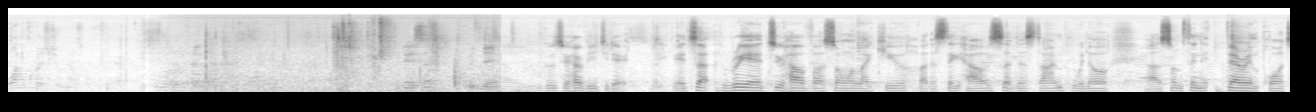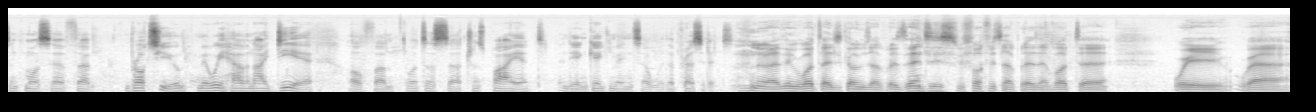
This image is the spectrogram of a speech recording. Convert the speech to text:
One question. Good day, sir. Good day. Good to have you today. It's uh, rare to have uh, someone like you at the State House at this time. We know uh, something very important must have uh, brought to you. May we have an idea of um, what has uh, transpired in the engagements uh, with the President? No, I think what discussed with Mr. President is before Mr. President, but we were,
